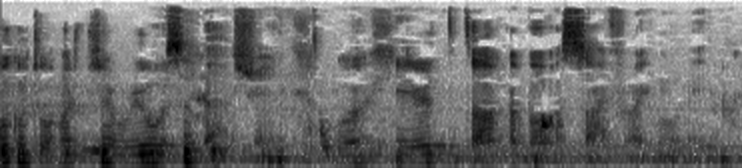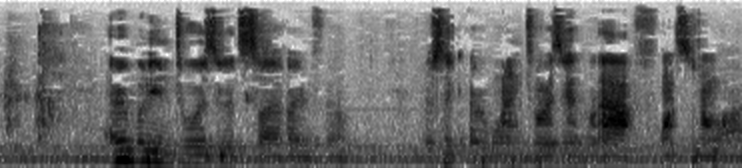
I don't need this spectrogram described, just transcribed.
Welcome to 100% Real with Sebastian. We're here to talk about a sci-fi movie. Everybody enjoys a good sci-fi film, just like everyone enjoys a laugh once in a while.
